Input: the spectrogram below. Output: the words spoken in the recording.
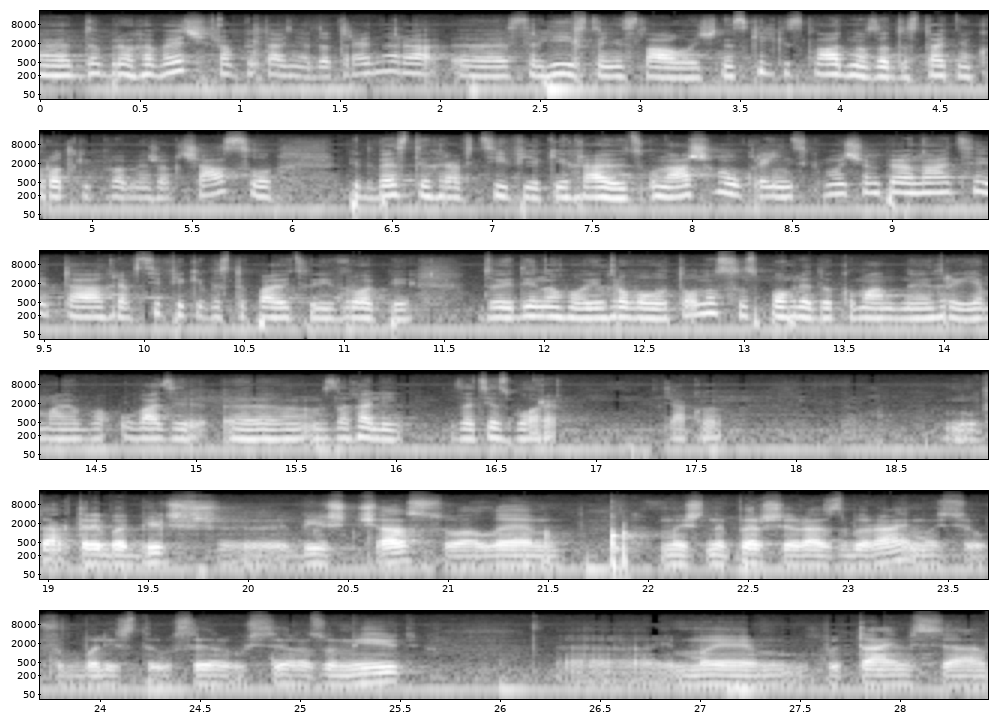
Е, Доброго вечора. Питання до тренера Е, Сергій Станіславович. Наскільки складно за достатньо короткий проміжок часу підвести гравців, які грають у нашому українському чемпіонаті, та гравців, які виступають у Європі, до єдиного ігрового тонусу з погляду командної гри? Я маю увазі е, взагалі за ці збори. Дякую. Ну так, треба більш, більш часу, але ми ж не перший раз збираємося, футболісти все, все розуміють. Ми питаємося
